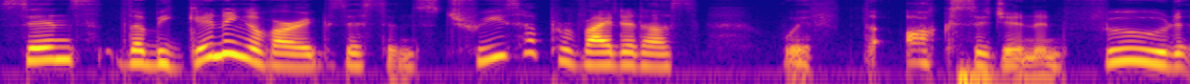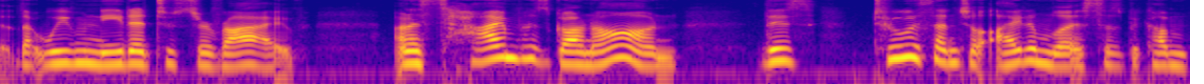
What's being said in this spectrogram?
Since the beginning of our existence, trees have provided us with the oxygen and food that we've needed to survive. And as time has gone on, this two essential item list has become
